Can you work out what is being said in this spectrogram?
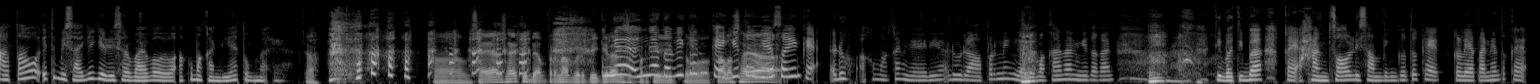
atau itu bisa aja jadi survival loh aku makan dia tuh enggak ya Um, saya saya tidak pernah berpikiran Enggak, seperti enggak, tapi itu. kan kayak Kalau gitu saya biasanya kayak aduh aku makan gak ya dia aduh udah lapar nih nggak ada makanan gitu kan tiba-tiba kayak Hansol di sampingku tuh kayak kelihatannya tuh kayak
